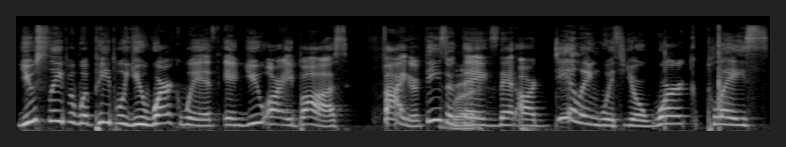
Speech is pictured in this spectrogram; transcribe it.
You sleeping with people you work with and you are a boss, fired. These are Right. things that are dealing with your workplace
